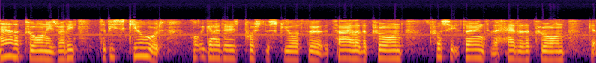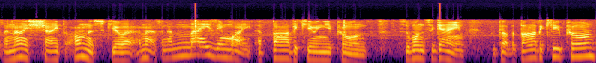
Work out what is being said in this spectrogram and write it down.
Now the prawn is ready to be skewered. What we're going to do is push the skewer through at the tail of the prawn, push it through into the head of the prawn, get the nice shape on the skewer and that's an amazing way of barbecuing your prawns. So once again, we've got the barbecue prawn,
